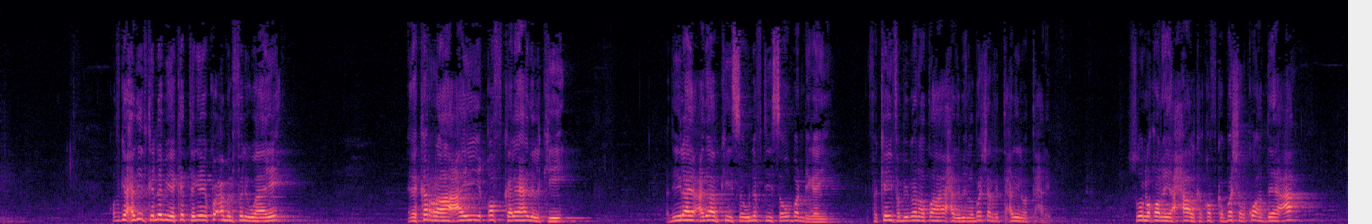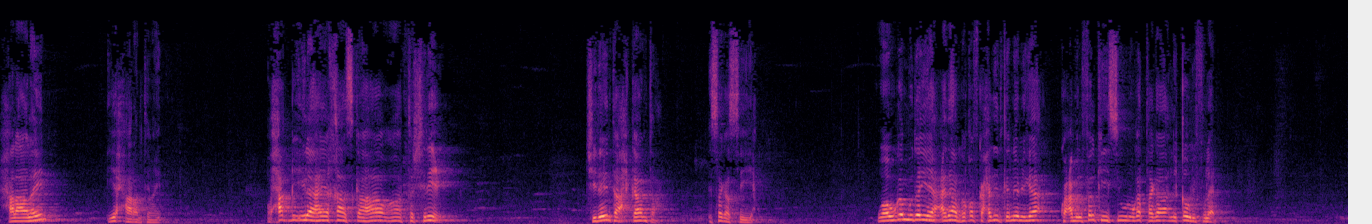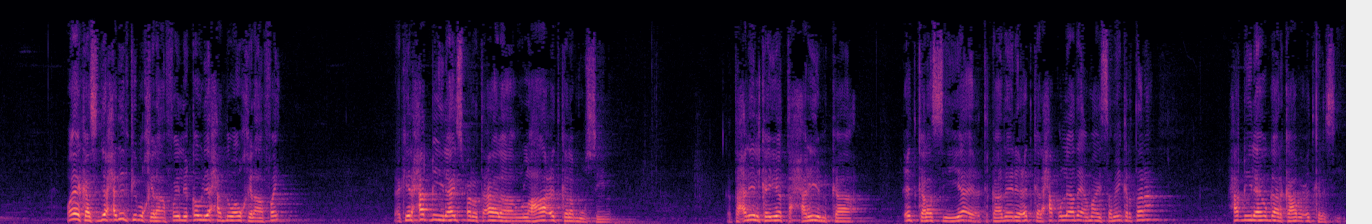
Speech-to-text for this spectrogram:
qofkii xadiidka nebiga ka tegay ee ku camalfali waayey ee ka raacay qof kale hadalkii haddii ilaahay cadaabkiisa uu naftiisa u bandhigay fakayfa biman aطaaca axada min albashar fi اtaxliil wاtaxriim suu noqonaya xaalka qofka bashar ku adeeca xalaaleyn iyo xaaraantimeyn oo xaqii ilaahay khaaska ahaa oo ah tashriic jidaynta axkaamta isaga siiya. Waa uga mudan yahay cadaabka qofka xadiidka nebiga ku camalfalkiisii un uga taga liqowli fulan waayo kaasi dee xadiidkii buu khilaafay liqowli axadna waa u khilaafay. Laakiin xaqii ilaahay subxana wa tacaala uu lahaa cid kale muu siin taxliilka iyo taxriimka cid kala siiya ee ictiqaada inay cid kale xaq u leedahay ama ay samayn kartana xaqii ilahay u gaarkahabuu cid kale siiyey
